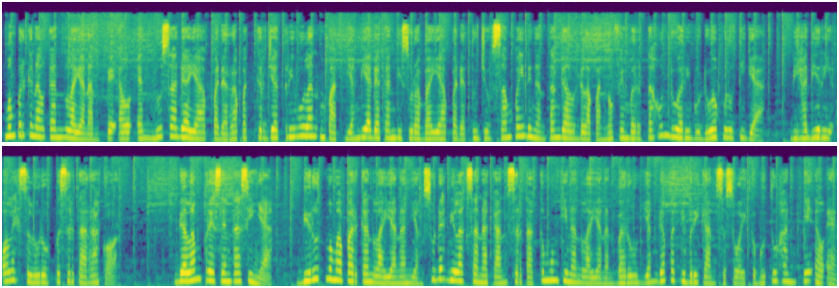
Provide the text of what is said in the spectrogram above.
memperkenalkan layanan PLN Nusadaya pada rapat kerja Triwulan 4 yang diadakan di Surabaya pada 7 sampai dengan tanggal 8 November tahun 2023, dihadiri oleh seluruh peserta rakor. Dalam presentasinya, Dirut memaparkan layanan yang sudah dilaksanakan serta kemungkinan layanan baru yang dapat diberikan sesuai kebutuhan PLN.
